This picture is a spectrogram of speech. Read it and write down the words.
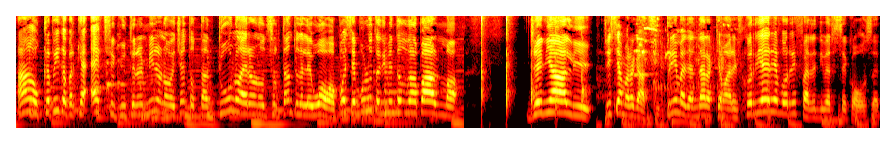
Ah, ho capito perché Execute nel 1981 erano soltanto delle uova, poi si è voluta diventando la palma. Geniali! Ci siamo ragazzi, prima di andare a chiamare il corriere vorrei fare diverse cose.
